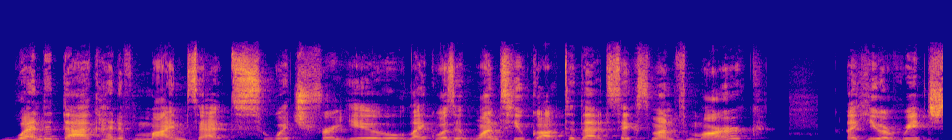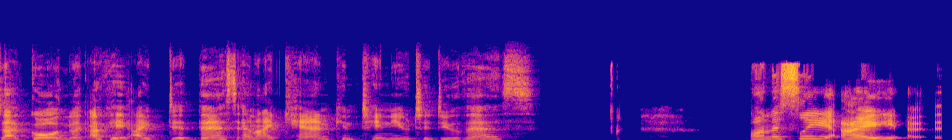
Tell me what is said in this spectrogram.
when did that kind of mindset switch for you? Like, was it once you got to that six month mark? Like, you reached that goal and you're like, okay, I did this and I can continue to do this? Honestly, I uh,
